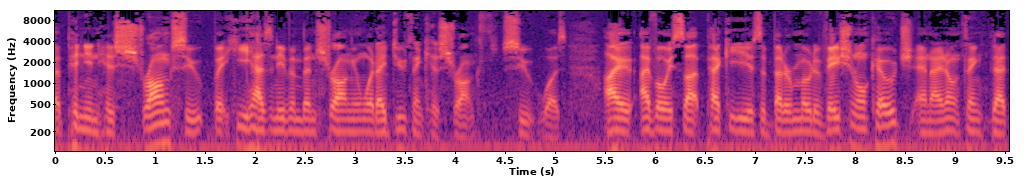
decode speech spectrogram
opinion, his strong suit, but he hasn't even been strong in what I do think his strong suit was. I, I've always thought Petke is a better motivational coach, and I don't think that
